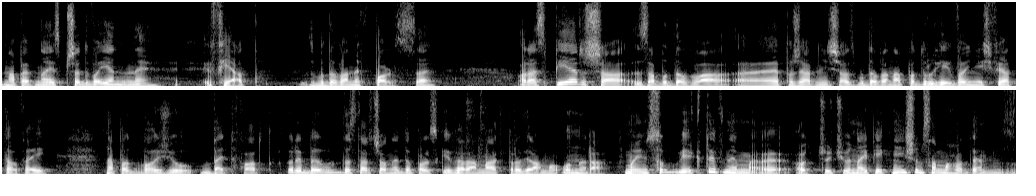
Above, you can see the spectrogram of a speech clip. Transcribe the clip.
na pewno jest przedwojenny Fiat zbudowany w Polsce oraz pierwsza zabudowa e, pożarnicza zbudowana po II wojnie światowej na podwoziu Bedford, który był dostarczony do Polski w ramach programu UNRWA. W moim subiektywnym e, odczuciu najpiękniejszym samochodem z-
